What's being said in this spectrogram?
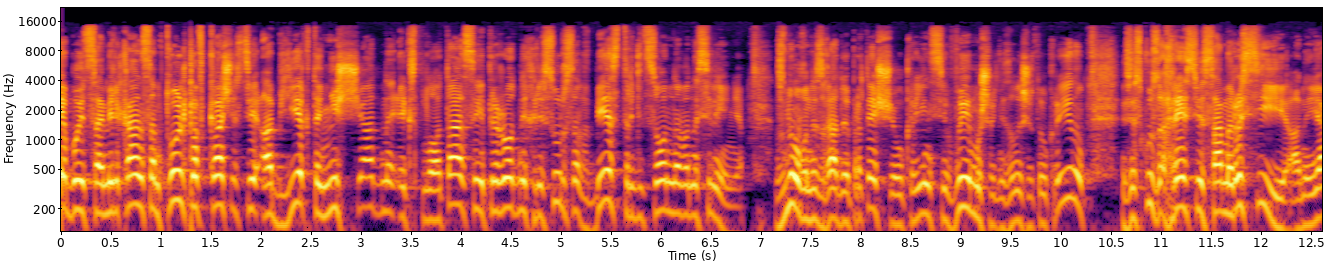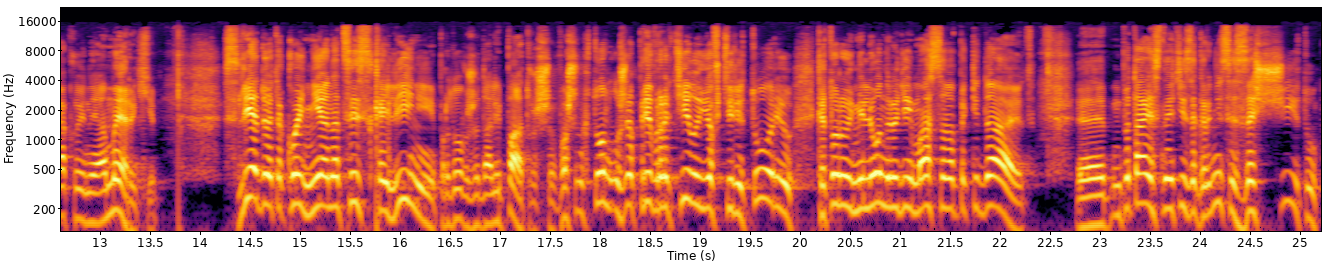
требуется американцам только в качестве объекта нещадной експлуатації природних ресурсів без традиційного населення. Знову не згадую про те, що українці вимушені залишити Україну в зв'язку з агресією саме Росії, а ніякої не Америки. Следуя такой неонацистской линии, продолжил далі Патрушев, Вашингтон уже превратил ее в территорию, которую миллионы людей массово покидают, э, пытаясь найти за границей защиту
